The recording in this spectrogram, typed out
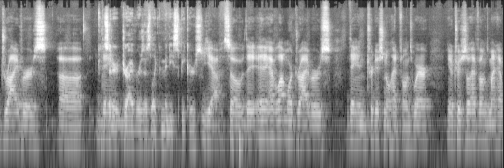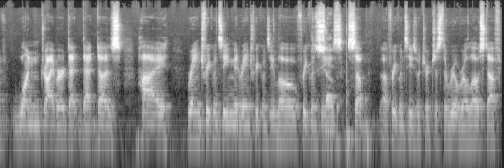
drivers uh, consider drivers as like mini speakers. yeah, so they, they have a lot more drivers than traditional headphones, where you know traditional headphones might have one driver that that does high range frequency, mid range frequency, low frequencies, sub, uh, frequencies, which are just the real real low stuff.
